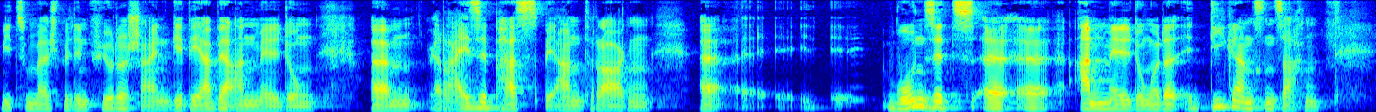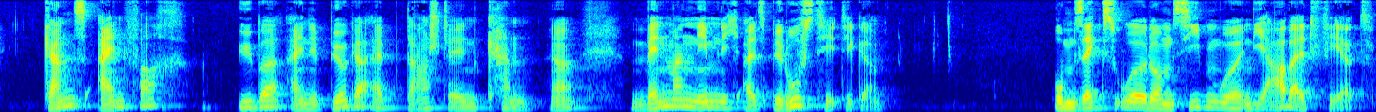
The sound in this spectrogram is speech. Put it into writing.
wie zum Beispiel den Führerschein, Gewerbeanmeldung, ähm, Reisepass beantragen, äh, Wohnsitzanmeldung äh, oder die ganzen Sachen ganz einfach über eine Bürger-App darstellen kann. Ja? Wenn man nämlich als Berufstätiger um 6 Uhr oder um 7 Uhr in die Arbeit fährt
